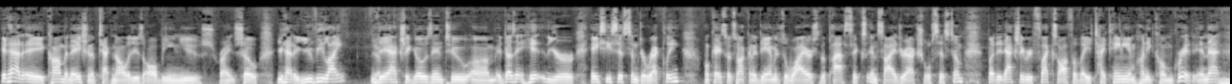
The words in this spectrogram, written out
it had a combination of technologies all being used, right? So you had a UV light Yep. It actually goes into um, it doesn't hit your AC system directly, okay, so it's not going to damage the wires or the plastics inside your actual system, but it actually reflects off of a titanium honeycomb grid, and that mm.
